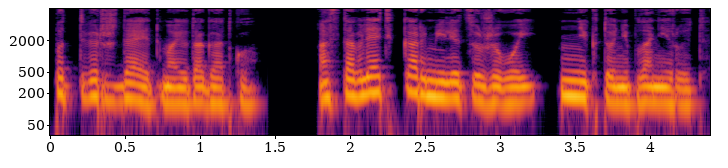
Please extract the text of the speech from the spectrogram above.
подтверждает мою догадку. Оставлять кормилицу живой никто не планирует.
